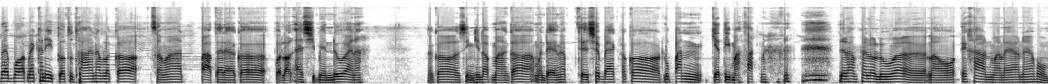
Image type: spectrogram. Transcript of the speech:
body และบอสแมคานิกตัวสุดท้ายนะครับ แล้วก็สามารถปราบได้แล้วก็ปลดล็อก achievement ด้วยนะ แล้วก็สิ่งที่รับมาก็เหมือนเดิมครับ treasure bag แล้วก็รูปปั้นเกียรติมาศักนะ จะทำให้เรารู้ว่าเราได้ข้ามมาแล้วนะครับผม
